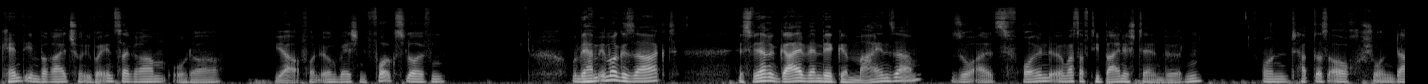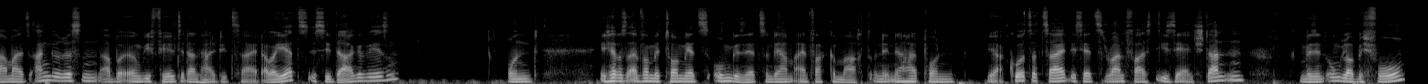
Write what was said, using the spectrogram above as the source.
kennt ihn bereits schon über Instagram oder ja, von irgendwelchen Volksläufen. Und wir haben immer gesagt, es wäre geil, wenn wir gemeinsam, so als Freunde, irgendwas auf die Beine stellen würden. Und habe das auch schon damals angerissen, aber irgendwie fehlte dann halt die Zeit. Aber jetzt ist sie da gewesen und ich habe es einfach mit Tom jetzt umgesetzt und wir haben einfach gemacht. Und innerhalb von ja, kurzer Zeit ist jetzt Run Fast Easy entstanden. Und wir sind unglaublich froh,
